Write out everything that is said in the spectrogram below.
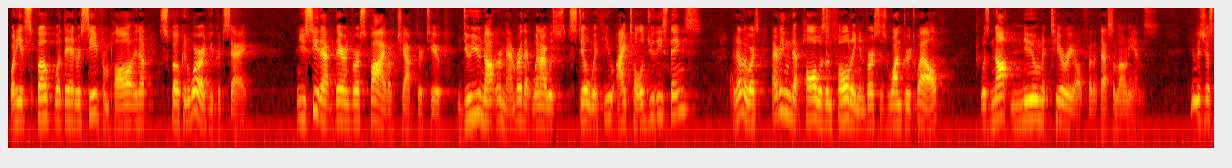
What he had spoke, what they had received from Paul in a spoken word, you could say. And you see that there in verse 5 of chapter 2. Do you not remember that when I was still with you, I told you these things? In other words, everything that Paul was unfolding in verses 1 through 12 was not new material for the Thessalonians. He was just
